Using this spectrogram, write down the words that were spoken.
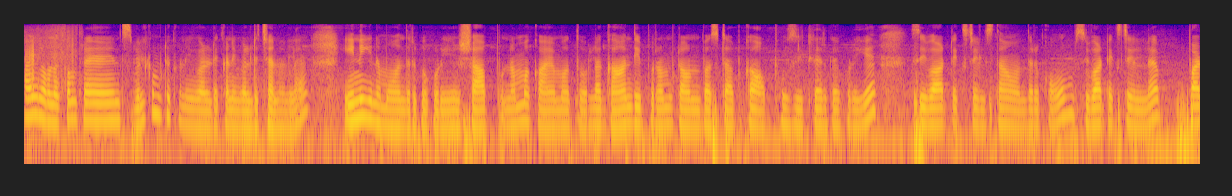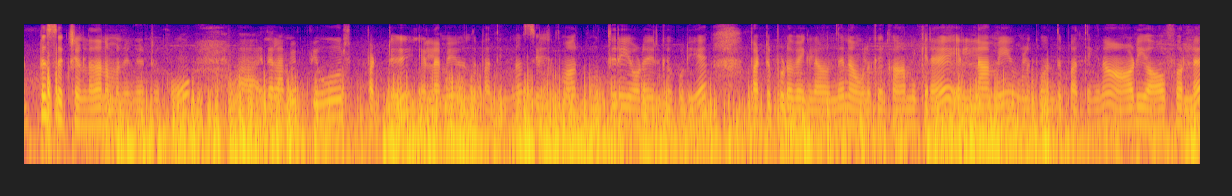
Hi வணக்கம் friends welcome to Kani world Kani world சேனலில் இன்றைக்கி நம்ம வந்திருக்கக்கூடிய ஷாப் நம்ம கோயம்புத்தூரில் காந்திபுரம் டவுன் பஸ் ஸ்டாப்புக்கு ஆப்போசிட்டில் இருக்கக்கூடிய சிவா டெக்ஸ்டைல்ஸ் தான் வந்திருக்கோம். சிவா டெக்ஸ்டைலில் பட்டு செக்ஷனில் தான் நம்ம நின்றுட்டுருக்கோம் பியூர் பட்டு எல்லாமே வந்து பார்த்திங்கன்னா சில்க் மார்க் முத்திரையோடு இருக்கக்கூடிய பட்டு புடவைகளை வந்து நான் உங்களுக்கு காமிக்கிறேன். எல்லாமே உங்களுக்கு வந்து பார்த்திங்கன்னா ஆடி ஆஃபரில்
